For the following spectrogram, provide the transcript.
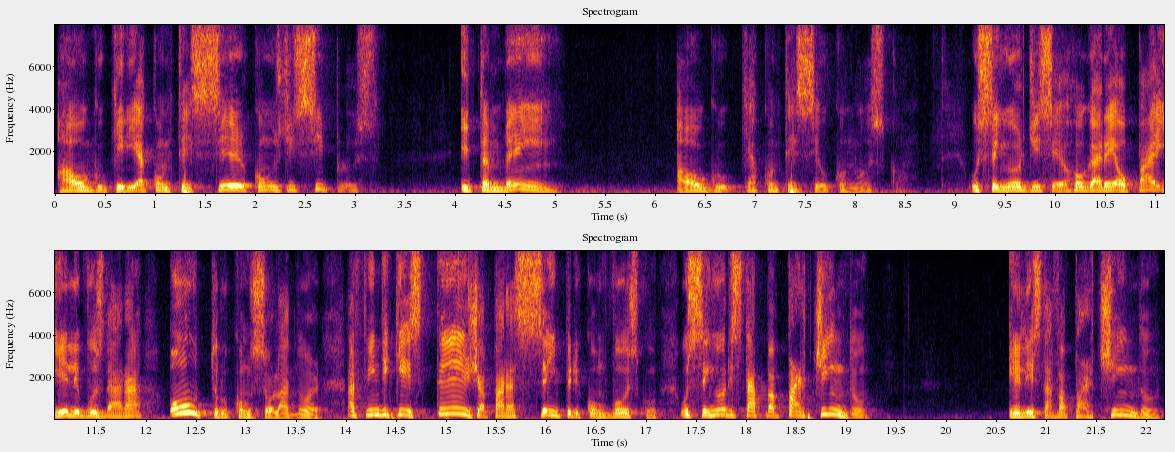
algo que iria acontecer com os discípulos e também algo que aconteceu conosco. O Senhor disse: Rogarei ao Pai e ele vos dará outro consolador, a fim de que esteja para sempre convosco. O Senhor está partindo ele estava partindo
